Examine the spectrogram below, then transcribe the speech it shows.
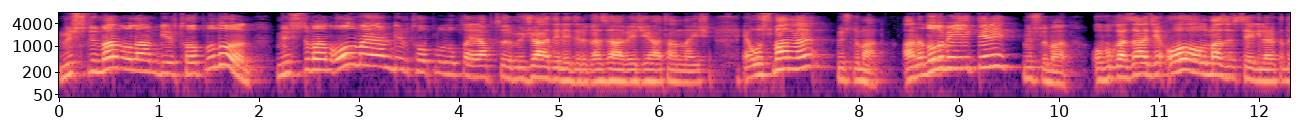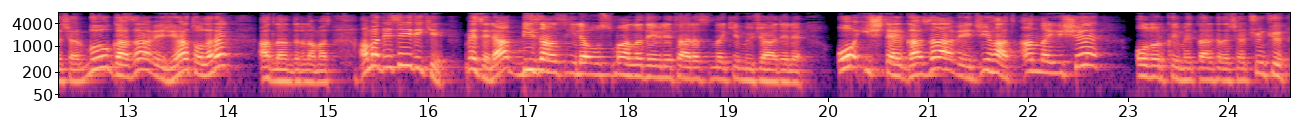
Müslüman olan bir topluluğun Müslüman olmayan bir toplulukla yaptığı mücadeledir gaza ve cihat anlayışı. E Osmanlı Müslüman. Anadolu beylikleri Müslüman. O bu gaza o olmaz sevgili arkadaşlar. Bu gaza ve cihat olarak adlandırılamaz. Ama deseydi ki mesela Bizans ile Osmanlı Devleti arasındaki mücadele o işte gaza ve cihat anlayışı olur kıymetli arkadaşlar. Çünkü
